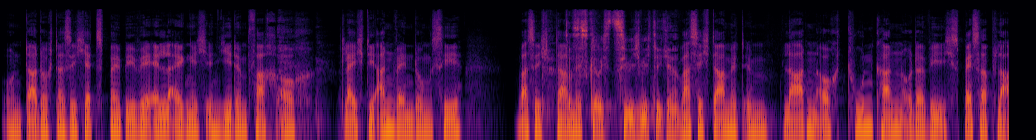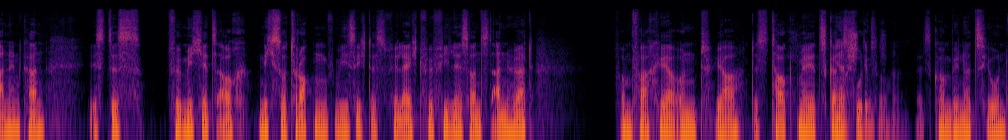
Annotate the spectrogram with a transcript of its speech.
und dadurch, dass ich jetzt bei BWL eigentlich in jedem Fach auch gleich die Anwendung sehe, was ich damit, das ist, glaube ich, ziemlich wichtig, ja. was ich damit im Laden auch tun kann oder wie ich es besser planen kann, ist es für mich jetzt auch nicht so trocken, wie sich das vielleicht für viele sonst anhört vom Fach her und ja, das taugt mir jetzt ganz ja, gut so schon. Als Kombination.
